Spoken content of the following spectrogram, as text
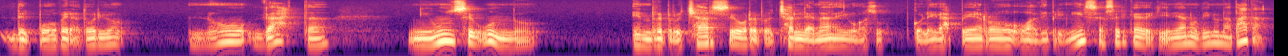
del postoperatorio, no gasta ni un segundo en reprocharse o reprocharle a nadie o a sus colegas perros o a deprimirse acerca de que ya no tiene una pata.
